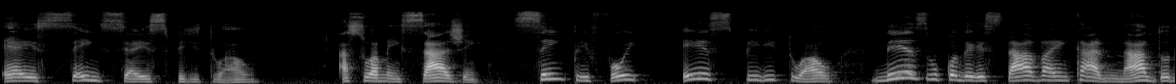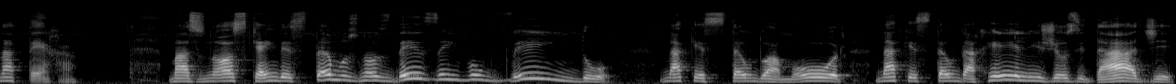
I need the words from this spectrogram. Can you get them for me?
é a essência espiritual. A sua mensagem sempre foi espiritual, mesmo quando ele estava encarnado na Terra. Mas nós que ainda estamos nos desenvolvendo na questão do amor, na questão da religiosidade,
